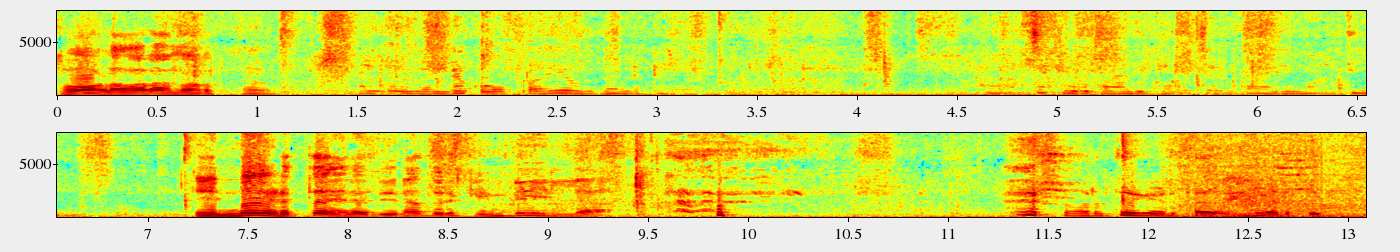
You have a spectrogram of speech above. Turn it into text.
ഫോളോവറാന്ന് മതി എന്നെ എടുത്ത ഇതിനകത്തൊരു കിണ്ടിയില്ല. കുറച്ചൊക്കെ എടുത്ത എന്നെ എടുത്ത്.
